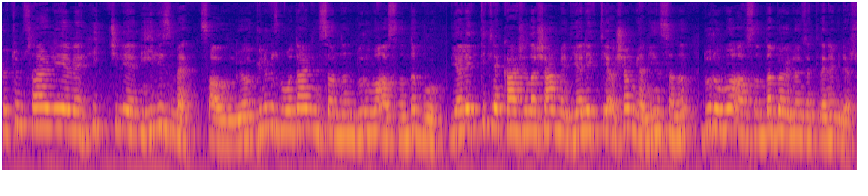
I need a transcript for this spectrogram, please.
kötümserliğe ve hiççiliğe, nihilizme savruluyor. Günümüz modern insanının durumu aslında bu. Diyalektikle karşılaşan ve diyalektiği aşamayan insanın durumu aslında böyle özetlenebilir.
